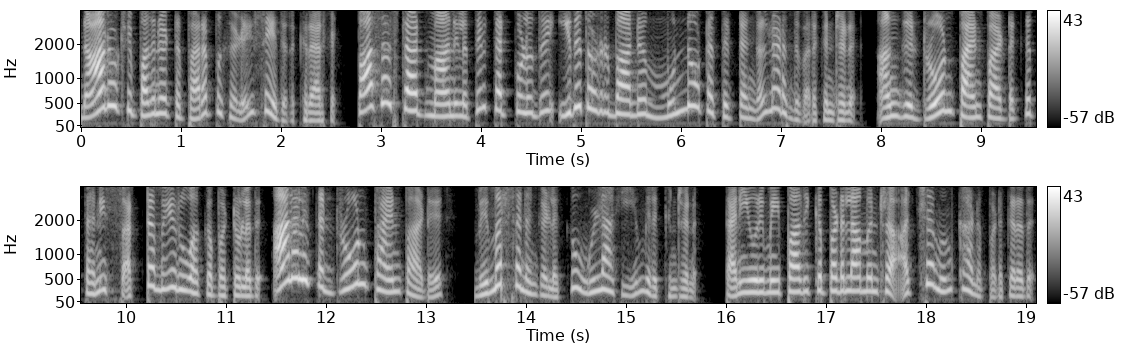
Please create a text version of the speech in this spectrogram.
நானூற்றி பதினெட்டு பரப்புகளை செய்திருக்கிறார்கள். பாசல்ஸ்டாட் மாநிலத்தில் தற்பொழுது இது தொடர்பான முன்னோட்ட திட்டங்கள் நடந்து வருகின்றன. அங்கு ட்ரோன் பயன்பாட்டுக்கு தனி சட்டமே உருவாக்கப்பட்டுள்ளது. ஆனால் இந்த ட்ரோன் பயன்பாடு விமர்சனங்களுக்கு உள்ளாகியும் இருக்கின்றன. தனியுரிமை பாதிக்கப்படலாம் என்ற அச்சமும் காணப்படுகிறது.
